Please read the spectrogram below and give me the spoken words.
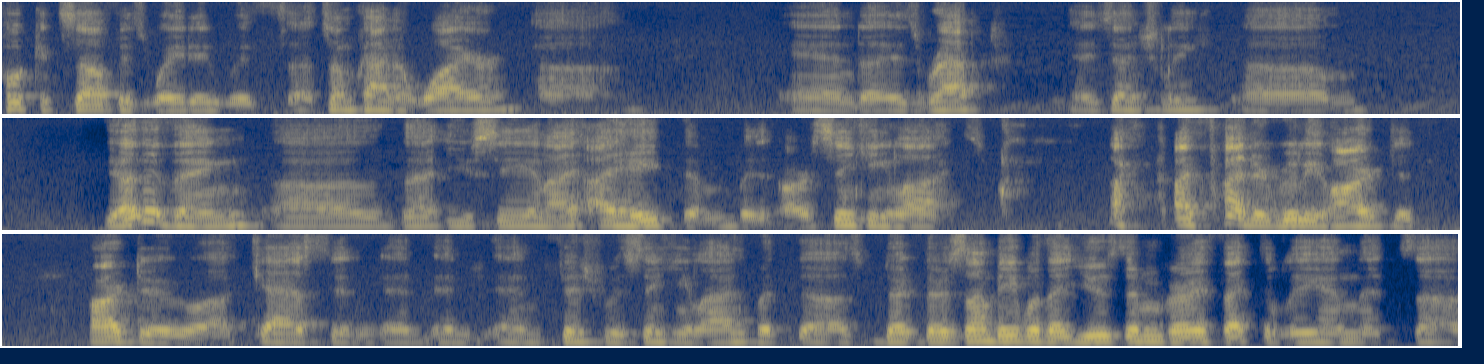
hook itself is weighted with uh, some kind of wire uh, and uh, is wrapped essentially. Um, the other thing that you see, and I, I hate them, but are sinking lines. I find it really hard to hard to uh, cast and, and, and, and, fish with sinking lines, but uh, there, there's some people that use them very effectively, and it's uh,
